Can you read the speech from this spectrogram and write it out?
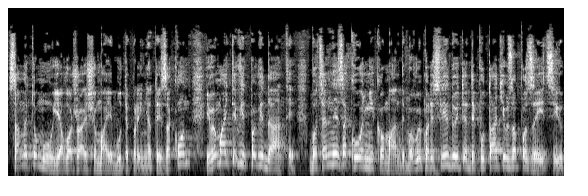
Саме тому я вважаю, що має бути прийнятий закон, і ви маєте відповідати, бо це незаконні команди, бо ви переслідуєте депутатів за позицію.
